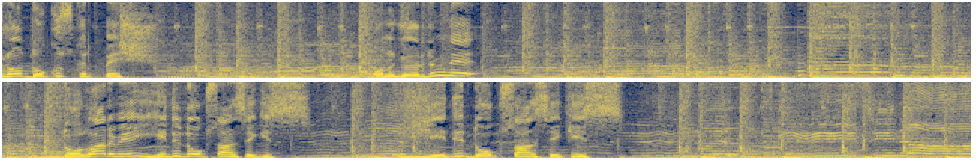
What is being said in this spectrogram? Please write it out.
Euro 9.45. Onu gördüm de Dolar ve 7.98. 7.98. İtina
